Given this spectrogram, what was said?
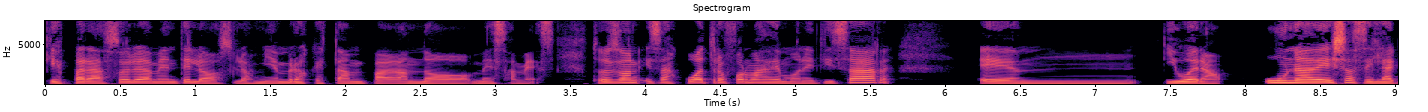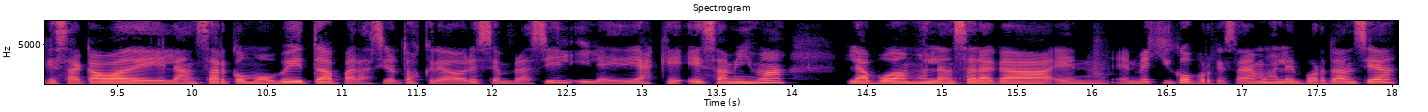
que es para solamente los, los miembros que están pagando mes a mes. Entonces son esas cuatro formas de monetizar. Em, y bueno, una de ellas es la que se acaba de lanzar como beta para ciertos creadores en Brasil y la idea es que esa misma la podamos lanzar acá en, México porque sabemos la importancia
